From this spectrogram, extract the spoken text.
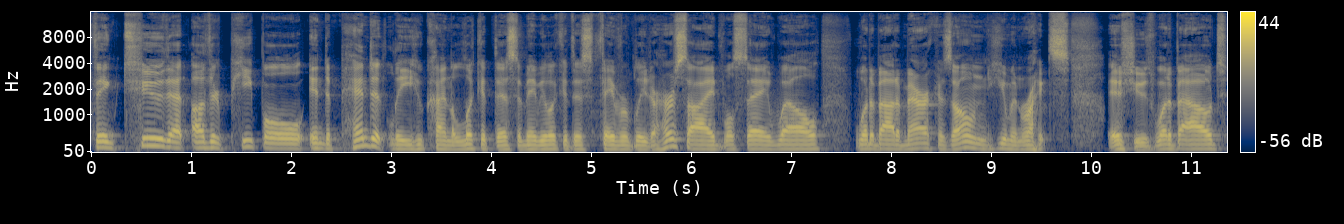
think, too, that other people independently who kind of look at this and maybe look at this favorably to her side will say, well, what about America's own human rights issues? What about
